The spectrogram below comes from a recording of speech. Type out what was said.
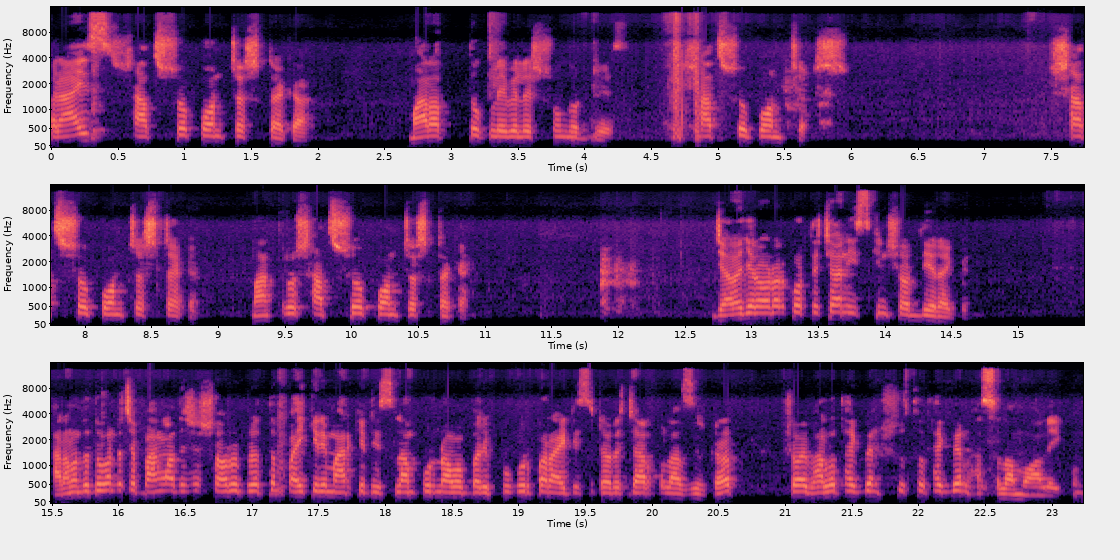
প্রাইস সাতশো পঞ্চাশ টাকা। মারাত্মক লেভেলের সুন্দর ড্রেস। সাতশো পঞ্চাশ। সাতশো পঞ্চাশ টাকা। মাত্র সাতশো পঞ্চাশ টাকা। যারা যারা অর্ডার করতে চান, স্ক্রিনশট দিয়ে রাখবেন। আর আমাদের দোকানটা হচ্ছে বাংলাদেশের সর্ববৃহত্তম পাইকারি মার্কেট, ইসলামপুর, নবাববাড়ি, পুকুরপাড় আইটি সিটারের চারতলা, আজির ক্রাফট সবাই ভালো থাকবেন, সুস্থ থাকবেন। আসসালামু আলাইকুম।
